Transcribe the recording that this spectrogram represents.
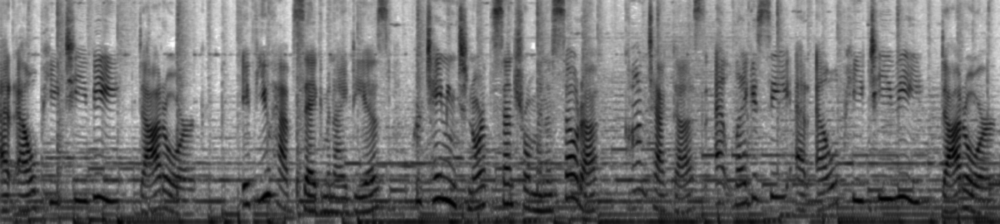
at lptv.org. If you have segment ideas pertaining to North Central Minnesota, contact us at legacy at lptv.org.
